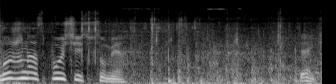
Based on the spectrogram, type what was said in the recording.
Można spuścić w sumie. Dzięki.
